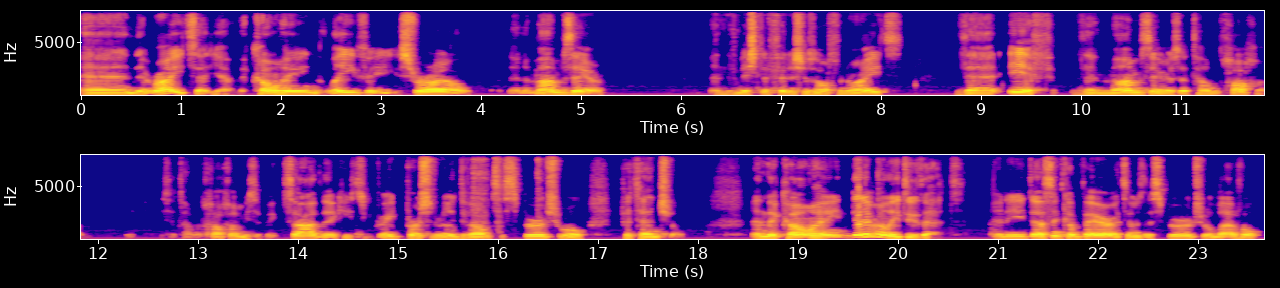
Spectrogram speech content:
and it writes that you have the Kohen, the Levi, Israel, then a Mamzer, and the Mishnah finishes off and writes that if the mamzer is a Talmud Chacham, he's a Talmud Chacham, he's a big tzaddik, he's a great person, really developed his spiritual potential. And the Kohen didn't really do that. And he doesn't compare in terms of the spiritual level.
